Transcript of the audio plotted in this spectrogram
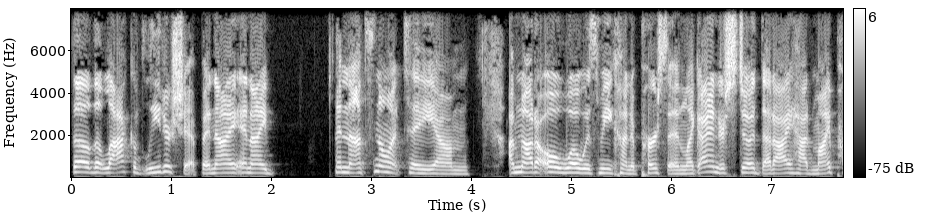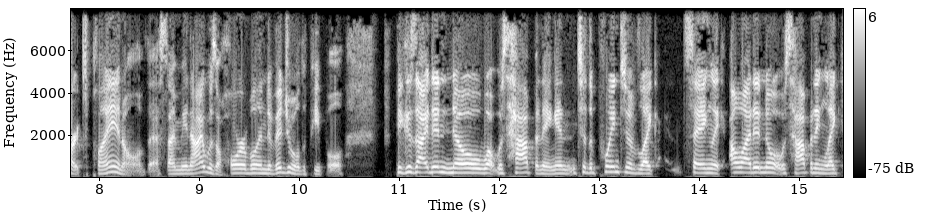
the, the lack of leadership. And I, and I, and that's not a um i'm not a oh woe is me kind of person like i understood that i had my part to play in all of this i mean i was a horrible individual to people because I didn't know what was happening. And to the point of like saying, like, oh, I didn't know what was happening. Like,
